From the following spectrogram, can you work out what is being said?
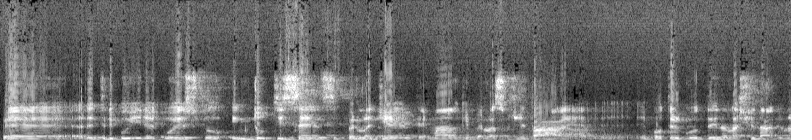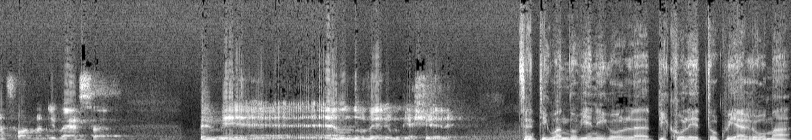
eh, retribuire questo in tutti i sensi per la gente, ma anche per la società e, e poter godere la città di una forma diversa, per me è, è un dovere e un piacere. Senti, quando vieni col piccoletto qui a Roma,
